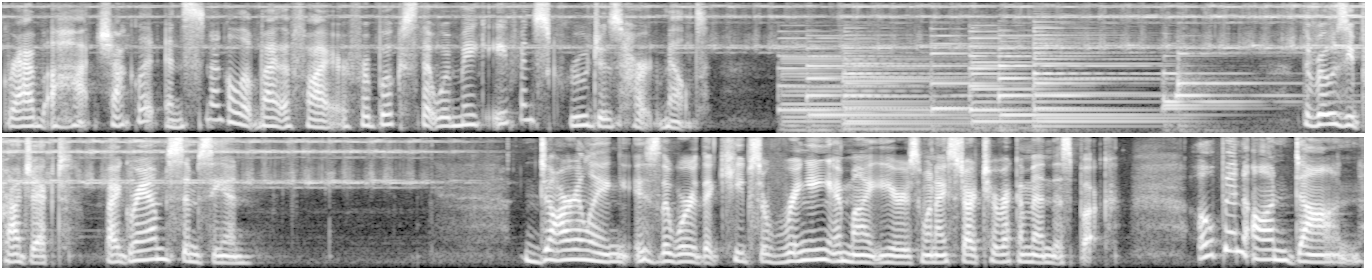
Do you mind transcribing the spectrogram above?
grab a hot chocolate, and snuggle up by the fire for books that would make even Scrooge's heart melt. The Rosie Project by Graeme Simsion. Darling is the word that keeps ringing in my ears when I start to recommend this book. Open on Don,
